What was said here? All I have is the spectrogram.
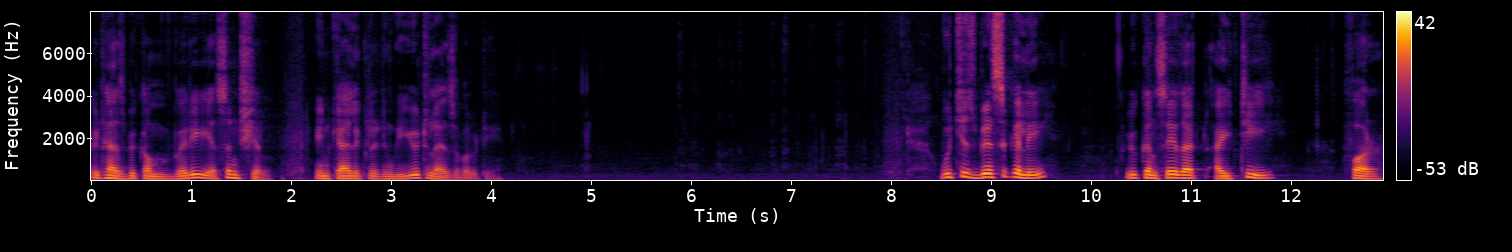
it has become very essential in calculating the utilizability which is basically you can say that I t for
